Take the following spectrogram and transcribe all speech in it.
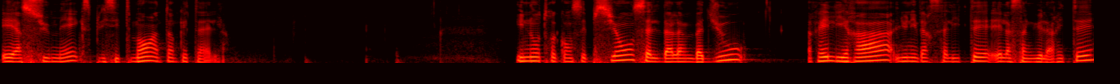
est assumée explicitement en tant que telle. Une autre conception, celle d'Alain Badiou, reliera l'universalité et la singularité,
